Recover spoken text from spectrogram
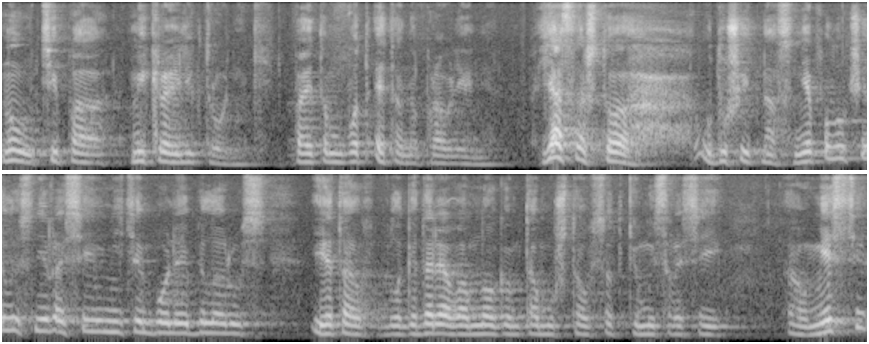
ну, типа микроэлектроники. Поэтому вот это направление. Ясно, что удушить нас не получилось, ни Россию, ни тем более Беларусь. И это благодаря во многом тому, что все-таки мы с Россией э, вместе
